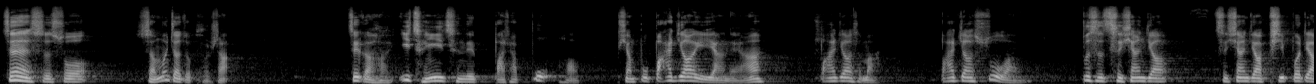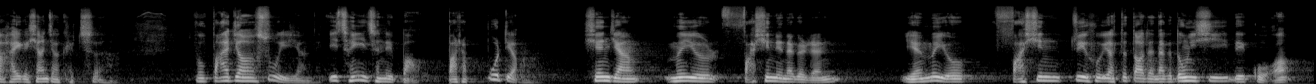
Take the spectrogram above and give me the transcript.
这是说什么叫做菩萨？这个哈一层一层的把它剥哈，像剥芭蕉一样的啊。芭蕉什么？芭蕉树啊，不是吃香蕉。吃香蕉皮剥掉，还有个香蕉可吃啊！剥芭蕉树一样的，一层一层的剥，把它剥掉。先讲没有发心的那个人，也没有发心，最后要得到的那个东西的果。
